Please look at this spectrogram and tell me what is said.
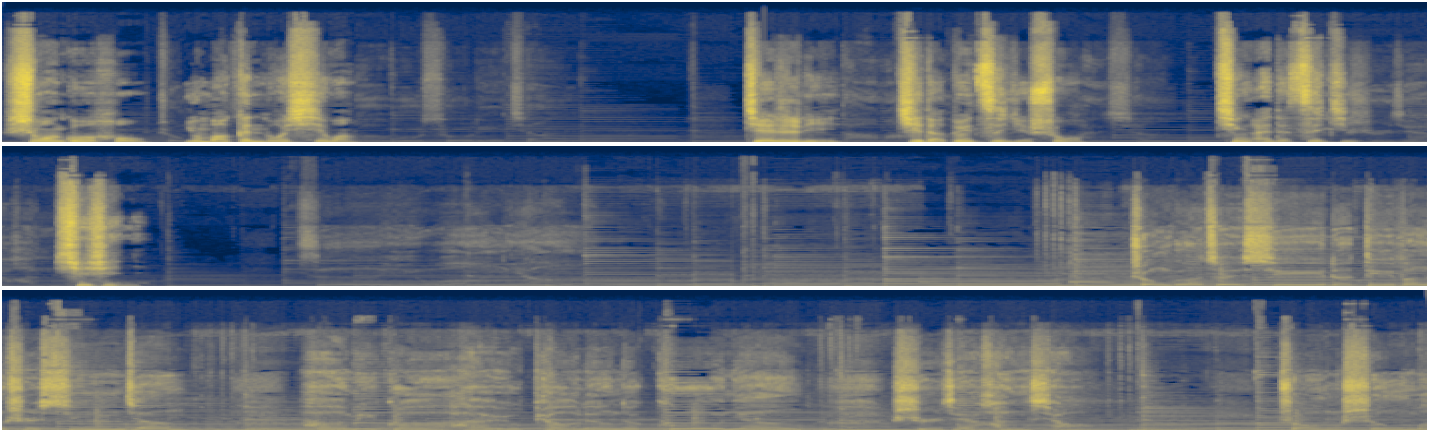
失望过后拥抱更多希望。节日里记得对自己说：“亲爱的自己，谢谢你。”最西的地方是新疆，哈密瓜还有漂亮的姑娘。世界很小，众生茫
